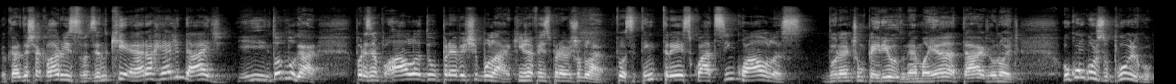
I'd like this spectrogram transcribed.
Eu quero deixar claro isso, tô dizendo que era a realidade. E em todo lugar. Por exemplo, aula do pré-vestibular. Quem já fez pré-vestibular? Pô, você tem três, quatro, cinco aulas durante um período, né? Manhã, tarde ou noite. O concurso público,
